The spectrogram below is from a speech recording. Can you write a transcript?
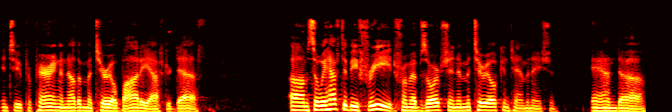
into preparing another material body after death. Um, so we have to be freed from absorption and material contamination. And uh,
